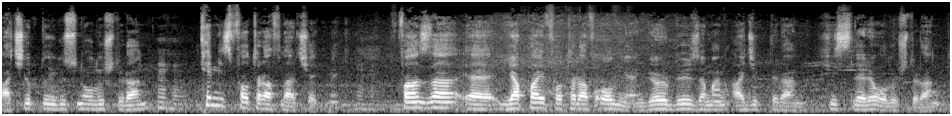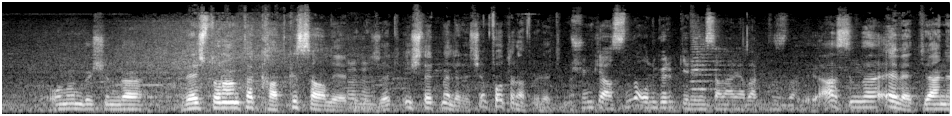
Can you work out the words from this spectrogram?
açlık duygusunu oluşturan temiz fotoğraflar çekmek. Fazla e, yapay fotoğraf olmayan, gördüğü zaman acıktıran, hisleri oluşturan, onun dışında restoranta katkı sağlayabilecek işletmeler için fotoğraf üretimi. Çünkü aslında onu görüp geliyor insanlar ya baktığınızda. Aslında evet yani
